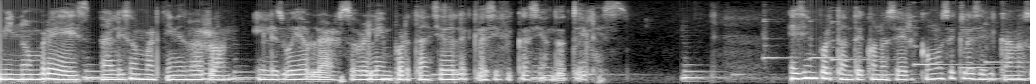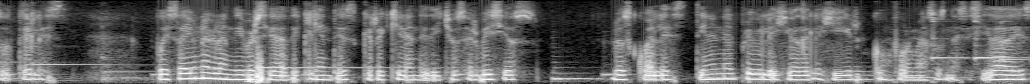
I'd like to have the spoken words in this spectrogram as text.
es Alison Martínez Barrón y les voy a hablar sobre la importancia de la clasificación de hoteles. Es importante conocer cómo se clasifican los hoteles, pues hay una gran diversidad de clientes que requieren de dichos servicios, los cuales tienen el privilegio de elegir conforme a sus necesidades,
